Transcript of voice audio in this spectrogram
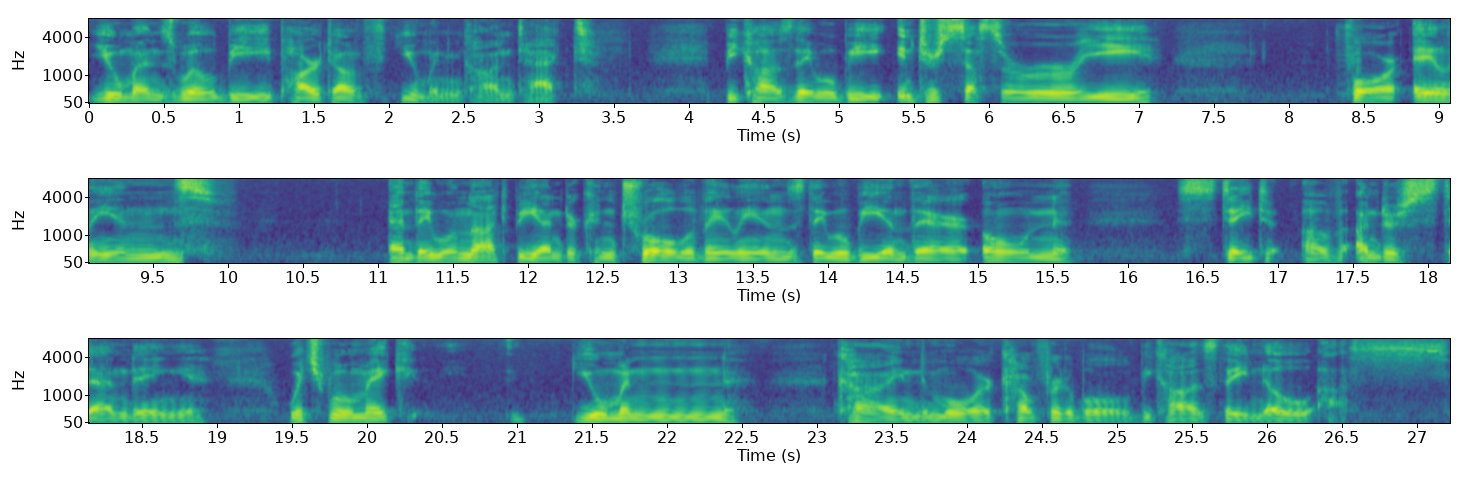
humans will be part of human contact because they will be intercessory for aliens and they will not be under control of aliens. They will be in their own state of understanding, which will make humankind more comfortable because they know us.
